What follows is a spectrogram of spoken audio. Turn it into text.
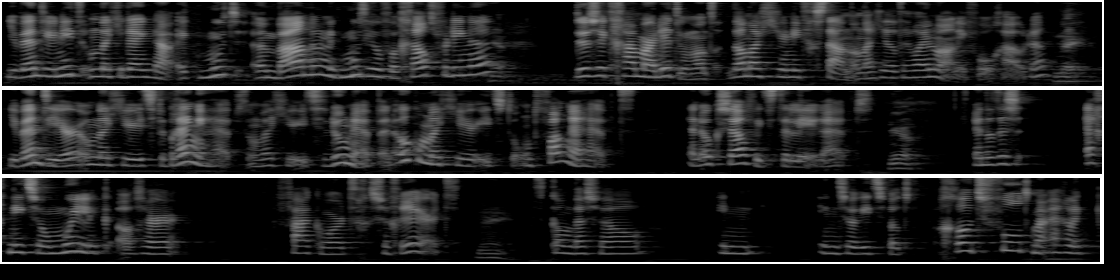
Je bent hier niet omdat je denkt, nou, ik moet een baan doen, ik moet heel veel geld verdienen. Ja. Dus ik ga maar dit doen, want dan had je hier niet gestaan. Dan had je dat helemaal niet volgehouden. Nee. Je bent hier omdat je hier iets te brengen hebt, omdat je hier iets te doen hebt. En ook omdat je hier iets te ontvangen hebt. En ook zelf iets te leren hebt. Ja. En dat is echt niet zo moeilijk als er vaak wordt gesuggereerd. Nee. Het kan best wel in, in zoiets wat groots voelt, maar eigenlijk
